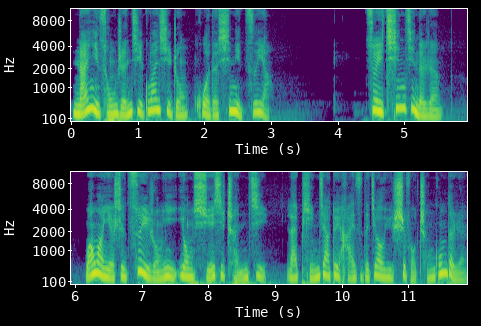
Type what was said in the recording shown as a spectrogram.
难以从人际关系中获得心理滋养。最亲近的人，往往也是最容易用学习成绩来评价对孩子的教育是否成功的人。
